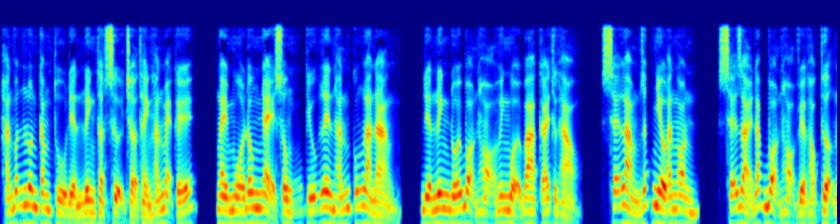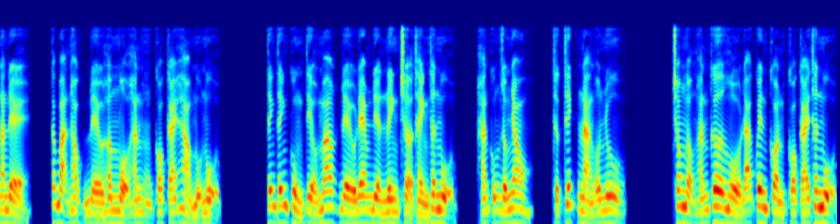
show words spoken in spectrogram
hắn vẫn luôn căm thù Điền Ninh thật sự trở thành hắn mẹ kế, ngày mùa đông nhảy sông cứu lên hắn cũng là nàng, Điền Ninh đối bọn họ huynh muội ba cái thực hảo, sẽ làm rất nhiều ăn ngon, sẽ giải đáp bọn họ việc học thượng nan đề, các bạn học đều hâm mộ hắn có cái hảo mụ mụ. Tinh tĩnh cùng tiểu mao đều đem Điền Ninh trở thành thân mụ, hắn cũng giống nhau, thực thích nàng ôn nhu. Trong mộng hắn cơ hồ đã quên còn có cái thân mụ,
